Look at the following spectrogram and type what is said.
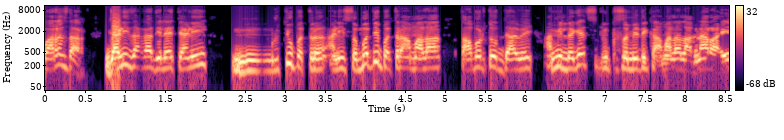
वारसदार ज्यांनी जागा दिल्या त्यांनी मृत्यूपत्र आणि संमतीपत्र आम्हाला ताबडतोब द्यावे. आम्ही लगेच समिती कामाला लागणार आहे.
